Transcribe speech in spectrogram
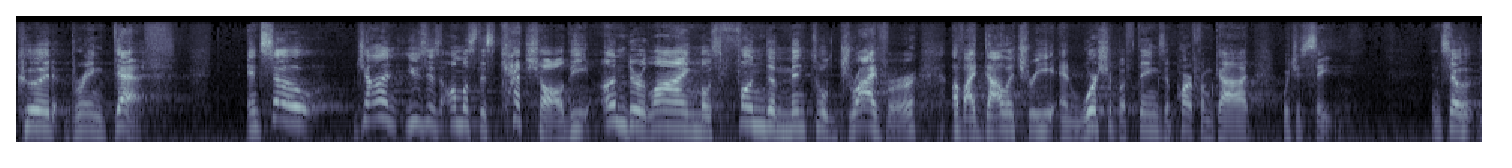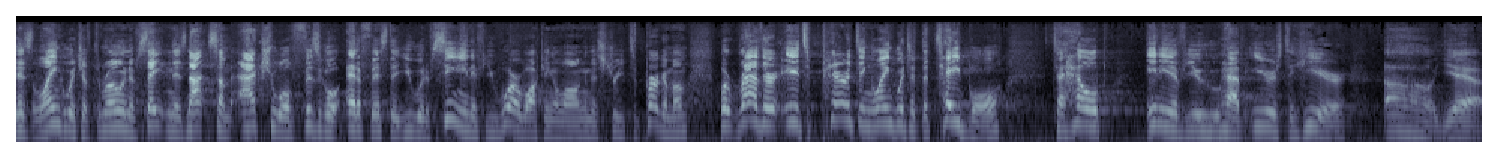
could bring death. And so John uses almost this catch all, the underlying, most fundamental driver of idolatry and worship of things apart from God, which is Satan. And so, this language of throne of Satan is not some actual physical edifice that you would have seen if you were walking along in the streets of Pergamum, but rather it's parenting language at the table to help any of you who have ears to hear oh, yeah,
